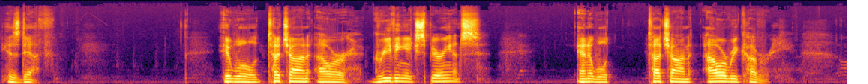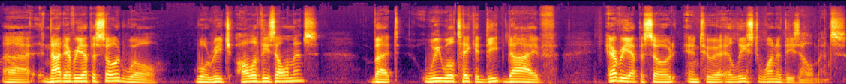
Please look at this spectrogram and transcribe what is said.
his death. It will touch on our grieving experience and it will touch on our recovery. Uh, not every episode will will reach all of these elements, but we will take a deep dive every episode into at least one of these elements.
